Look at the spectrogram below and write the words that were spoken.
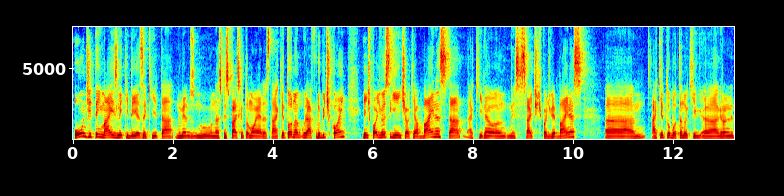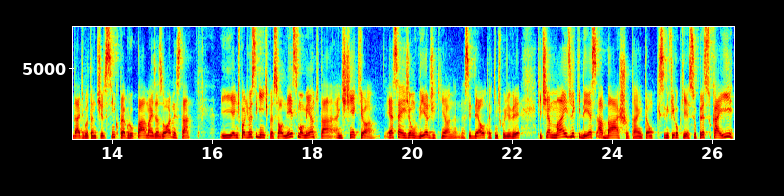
onde tem mais liquidez aqui, tá? No, no, nas principais criptomoedas, tá? Aqui eu estou no gráfico do Bitcoin e a gente pode ver o seguinte, ó, aqui a Binance, tá? Aqui no, nesse site a gente pode ver Binance. Uh, aqui eu estou botando aqui a granularidade, botando Tier 5 para agrupar mais as ordens, tá? E a gente pode ver o seguinte, pessoal, nesse momento, tá? A gente tinha aqui, ó, essa região verde aqui, ó, nesse delta aqui a gente pode ver que tinha mais liquidez abaixo, tá? Então, o que significa o quê? Se o preço cair,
